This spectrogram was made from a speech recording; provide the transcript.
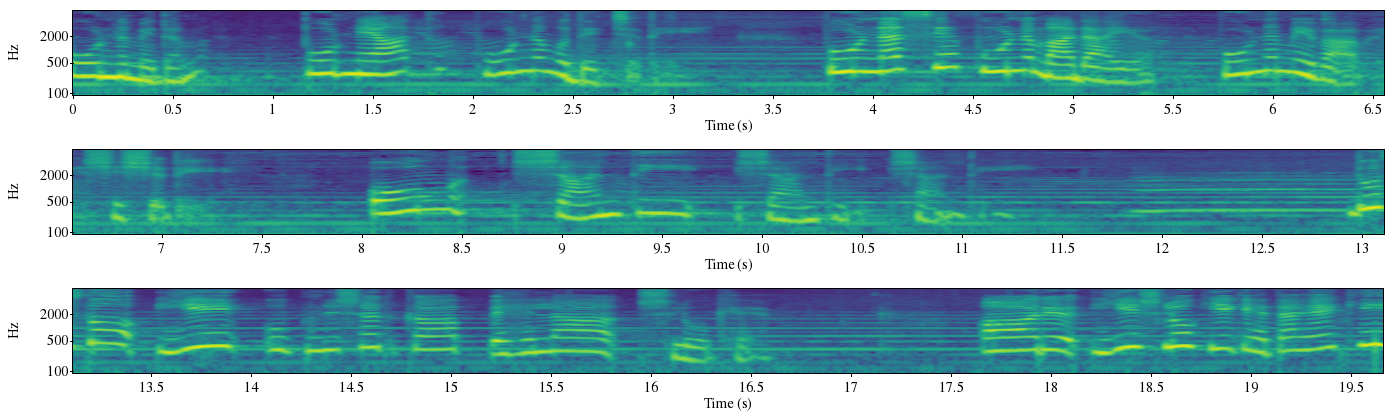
पूर्णमिदम पूर्ण्यात पूर्णमुदच्यते पूर्णस्य पूर्णमादाय पूर्णमेवावशिष्यते ओम शांति शांति शांति दोस्तों ये उपनिषद का पहला श्लोक है और ये श्लोक ये कहता है कि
